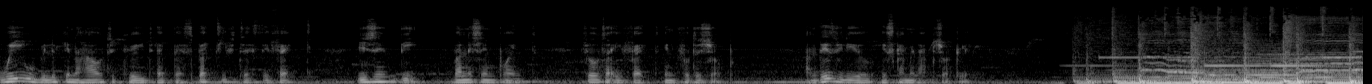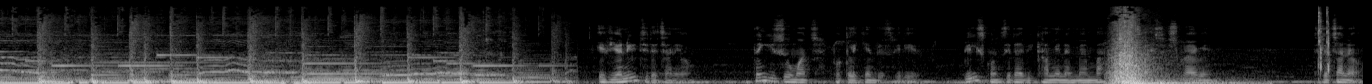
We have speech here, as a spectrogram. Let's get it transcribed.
we will be looking at how to create a perspective text effect using the vanishing point filter effect in Photoshop. And this video is coming up shortly. If you're new to the channel, thank you so much for clicking this video. Please consider becoming a member by subscribing to the channel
